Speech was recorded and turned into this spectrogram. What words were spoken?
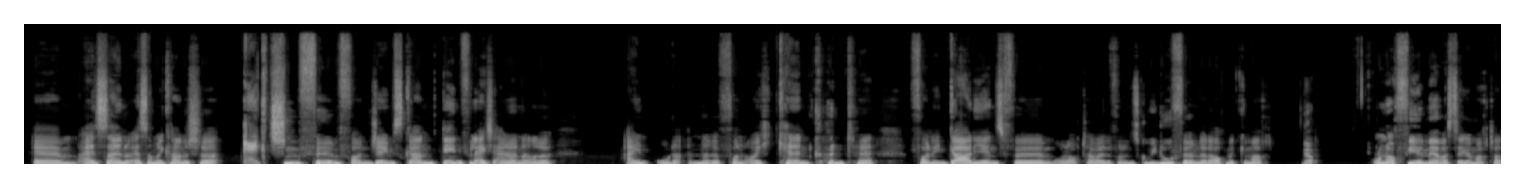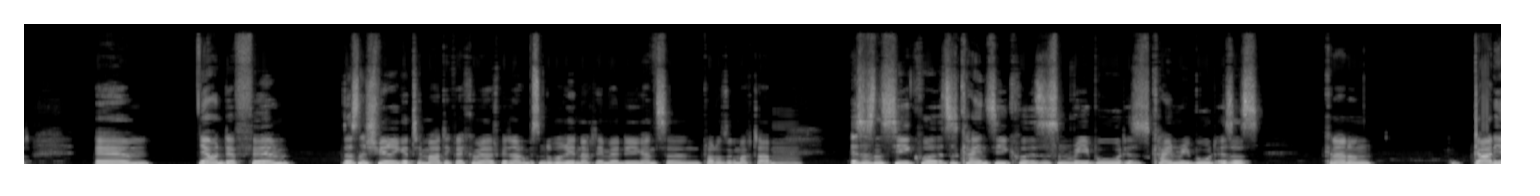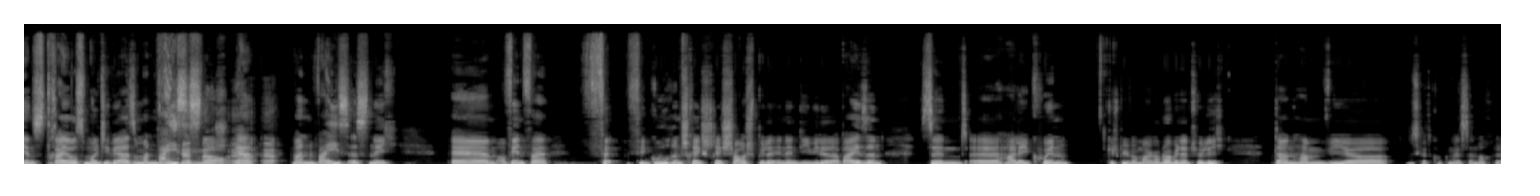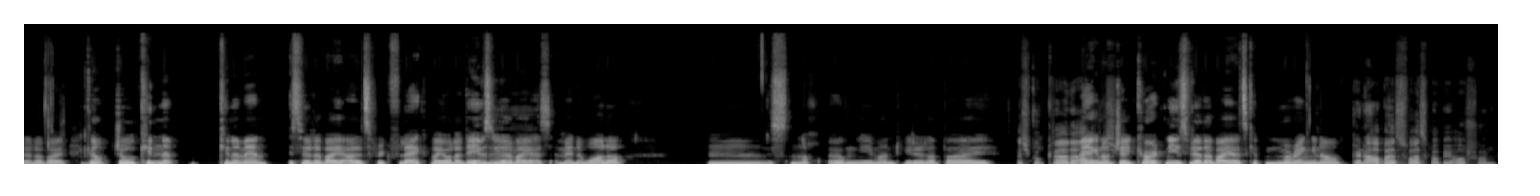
Ähm, es ist ein US-amerikanischer Actionfilm von James Gunn, den vielleicht ein oder andere, ein oder andere von euch kennen könnte, von den Guardians-Filmen oder auch teilweise von den Scooby-Doo-Filmen, da hat er auch mitgemacht. Ja. Und noch viel mehr, was der gemacht hat. Ähm, ja, und der Film, das ist eine schwierige Thematik, vielleicht können wir da später noch ein bisschen drüber reden, nachdem wir die ganzen Plot und so gemacht haben. Mhm. Ist es ein Sequel? Ist es kein Sequel? Ist es ein Reboot? Ist es kein Reboot? Ist es, keine Ahnung, Guardians 3 aus Multiversum? Man weiß es Genau, nicht, ja? ja. Man weiß es nicht. Ähm, auf jeden Fall, F Figuren, Schrägstrich, SchauspielerInnen, die wieder dabei sind, sind äh, Harley Quinn, gespielt von Margot Robbie natürlich. Dann haben wir, muss ich gerade gucken, wer ist denn noch wieder dabei? Genau, Joel Kinne Kinnaman ist wieder dabei als Rick Flag, Viola Davis ist wieder Mhm. dabei als Amanda Waller. Hm, ist noch irgendjemand wieder dabei? Ich guck gerade. Ah ja, genau, Jay Courtney ist wieder dabei als Captain Boomerang, genau. Genau, aber das war's, glaube ich, auch schon.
